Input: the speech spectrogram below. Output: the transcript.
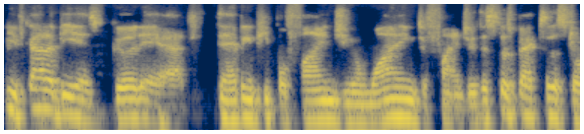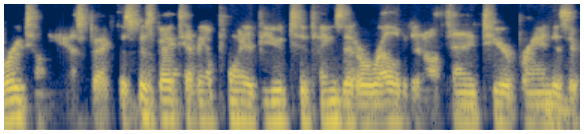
you've got to be as good at having people find you and wanting to find you. This goes back to the storytelling aspect. This goes back to having a point of view to things that are relevant and authentic to your brand as it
